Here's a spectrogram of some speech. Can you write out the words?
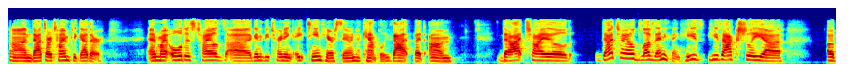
Um, that's our time together. And my oldest child's uh, going to be turning 18 here soon. I can't believe that. But um, that child that child loves anything. He's he's actually a, a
